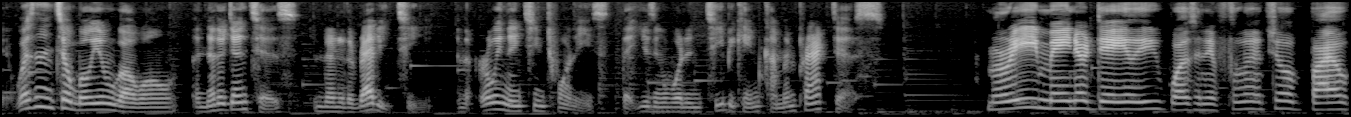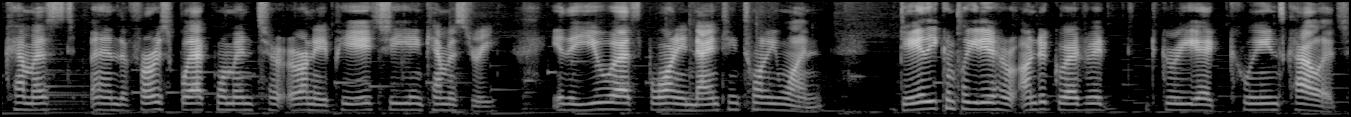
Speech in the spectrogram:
It wasn't until William Lowell, another dentist, invented the ready tee in the early 1920s that using wooden tee became common practice. Marie Maynard Daly was an influential biochemist and the first black woman to earn a PhD in chemistry in the U.S. born in 1921. Daly completed her undergraduate degree at Queens College,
